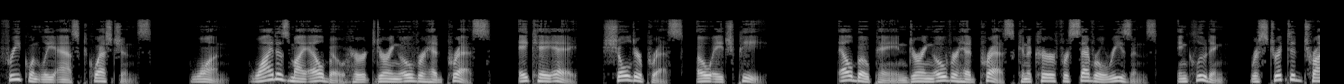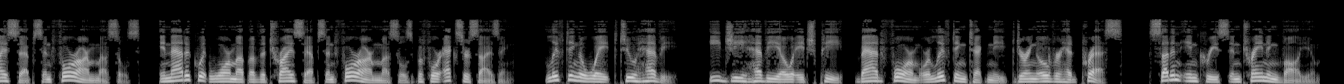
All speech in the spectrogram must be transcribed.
Frequently asked questions. 1. Why does my elbow hurt during overhead press, aka shoulder press, OHP? Elbow pain during overhead press can occur for several reasons, including restricted triceps and forearm muscles, inadequate warm up of the triceps and forearm muscles before exercising, lifting a weight too heavy, e.g., heavy OHP, bad form or lifting technique during overhead press, sudden increase in training volume,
